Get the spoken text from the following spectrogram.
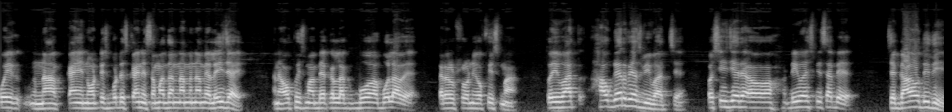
કોઈ ના કાંઈ નોટિસ બોટિસ કાંઈ નહીં સમાધાન નામે નામે લઈ જાય અને ઓફિસમાં બે કલાક બો- બોલાવે પેરલ ફ્લોરની ઓફિસમાં તો એ વાત હાવ ગેરવ્યાજબી વાત છે. પછી જ્યારે ડીવાયસપી સાહેબે જે ગાળો દીધી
